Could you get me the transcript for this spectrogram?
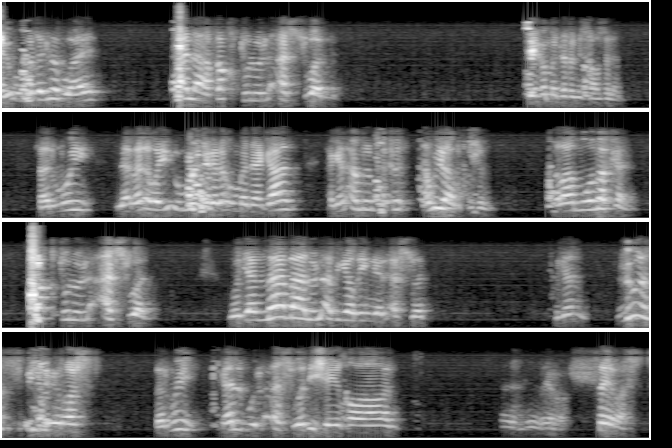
يعني أمة تقلبوا هاي ألا فاقتلوا الأسود. پیغمبر صلى الله عليه وسلم فرموي لما روي أمة قال أمة كان قال أمر مكر أو يا بقشن سلام ومكن فاقتلوا الأسود. وجن ما بال الأبيض من الأسود. وجن لوس بيرش فرموي كلب الأسود شيطان. سيرش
